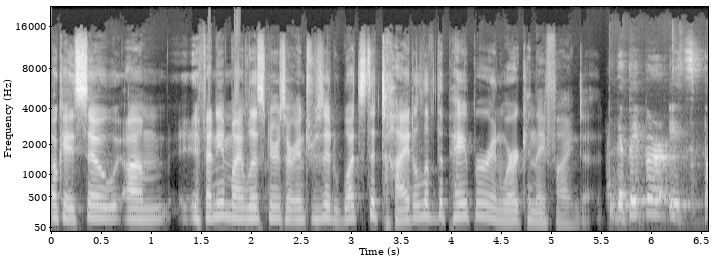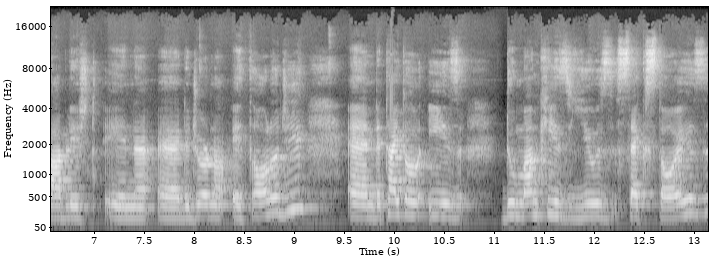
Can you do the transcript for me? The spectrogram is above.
Okay, so um, if any of my listeners are interested, what's the title of the paper and where can they find it? The paper is published in uh, the journal Ethology, and the title is Do Monkeys Use Sex Toys?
